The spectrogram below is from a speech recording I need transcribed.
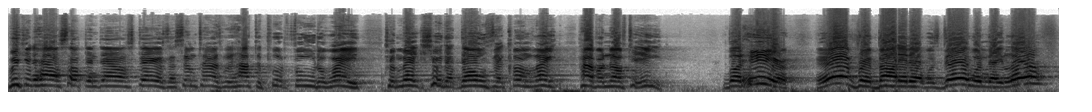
We could have something downstairs, and sometimes we have to put food away to make sure that those that come late have enough to eat. But here, everybody that was there when they left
